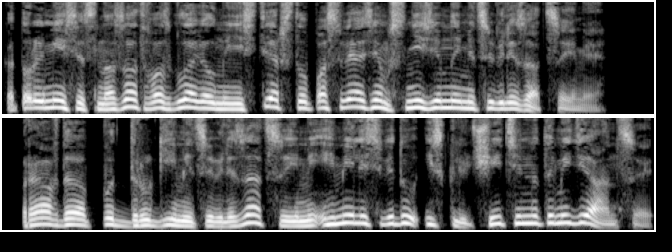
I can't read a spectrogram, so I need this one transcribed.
который месяц назад возглавил Министерство по связям с неземными цивилизациями. Правда, под другими цивилизациями имелись в виду исключительно томедианцы,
